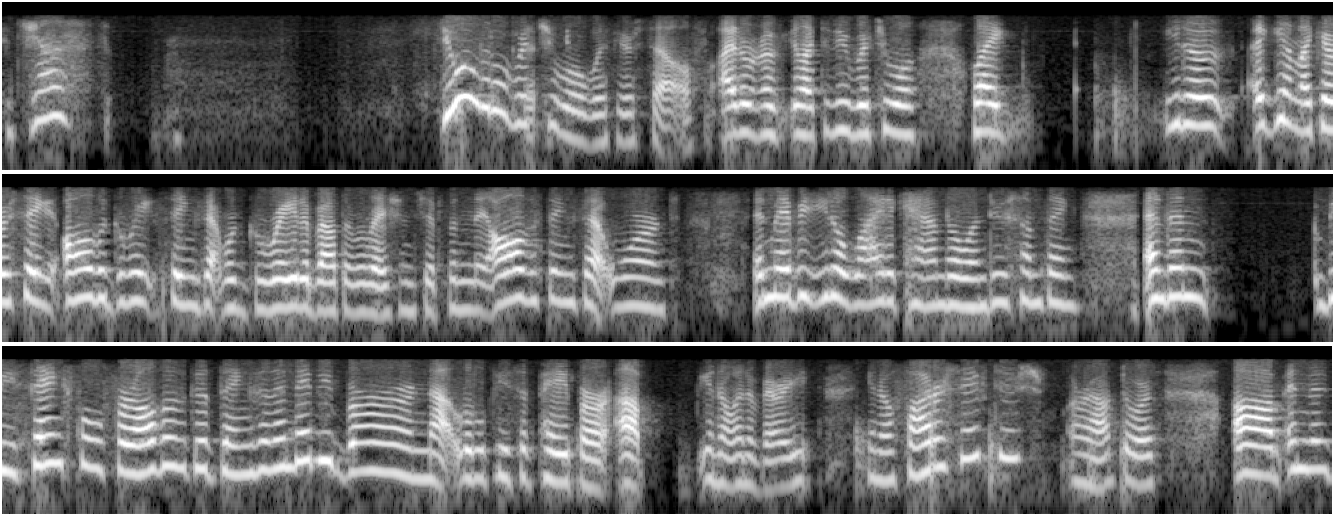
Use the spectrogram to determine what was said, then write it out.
just do a little ritual with yourself. I don't know if you like to do ritual, like you know, again, like I was saying, all the great things that were great about the relationships, and the, all the things that weren't, and maybe you know, light a candle and do something, and then be thankful for all those good things and then maybe burn that little piece of paper up you know in a very you know fire safe douche or outdoors um and then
